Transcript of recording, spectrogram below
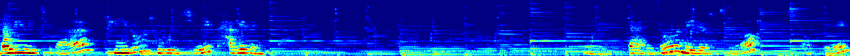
머리 위치가 뒤로 조금씩 가게 됩니다. 네, 아래로 내려주세요. 다시 어깨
